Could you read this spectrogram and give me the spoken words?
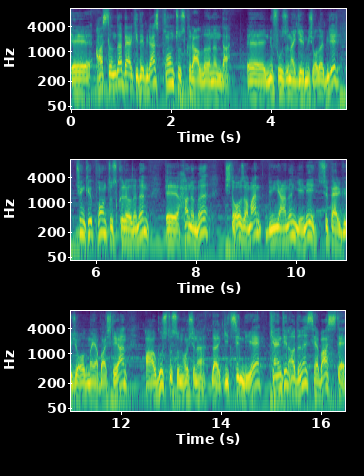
Ee, aslında belki de biraz Pontus Krallığı'nın da e, nüfuzuna girmiş olabilir. Çünkü Pontus Kralı'nın e, hanımı işte o zaman dünyanın yeni süper gücü olmaya başlayan Augustus'un hoşuna da gitsin diye kentin adını Sebaste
